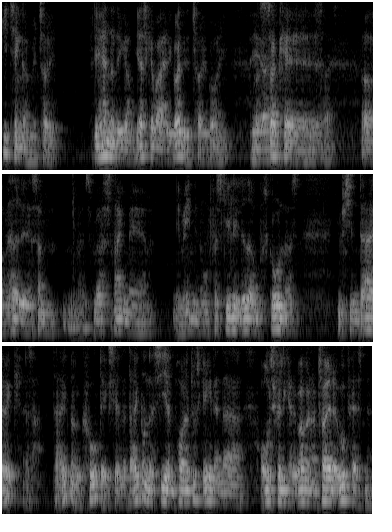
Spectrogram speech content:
de tænker om mit tøj. For det handler det ikke om. Jeg skal bare have det godt i det tøj, jeg går i. Det og så kan, og hvad hedder det, som, som jeg også snakker med, jamen, egentlig nogle forskellige ledere om på skolen også, jamen, siger, der er jo ikke, altså, der er ikke noget kodex, eller der er ikke nogen, der siger, prøv at du skal ikke den der, og selvfølgelig kan det godt være noget tøj, der er upassende,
